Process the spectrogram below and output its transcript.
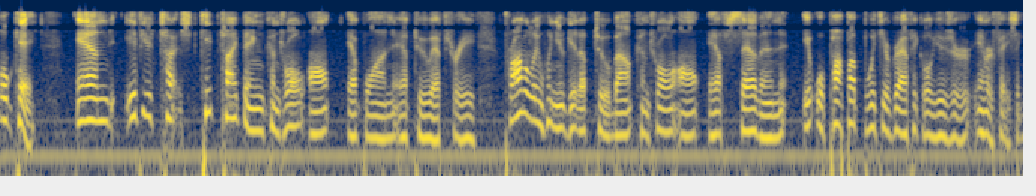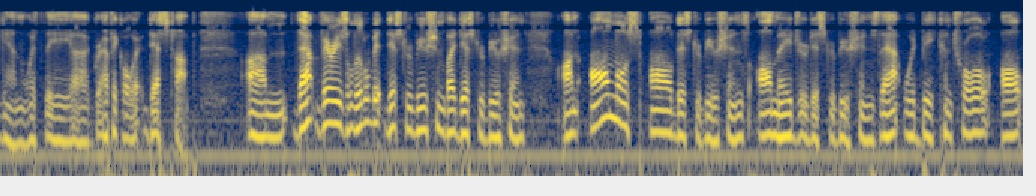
okay, and if you keep typing Control Alt F1, F2, F3, probably when you get up to about Control Alt F7, it will pop up with your graphical user interface again with the uh, graphical desktop. Um, that varies a little bit distribution by distribution. On almost all distributions, all major distributions, that would be Control Alt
